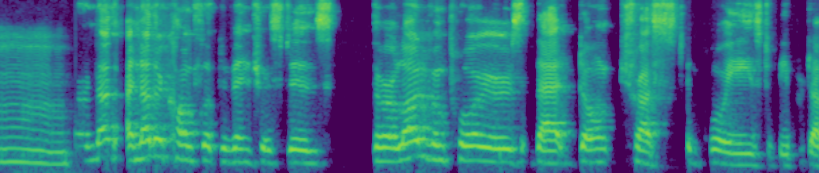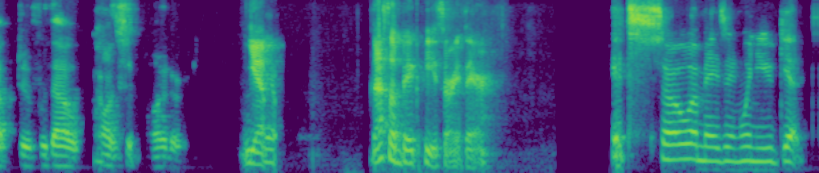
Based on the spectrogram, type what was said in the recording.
Mm. Another, another conflict of interest is there are a lot of employers that don't trust employees to be productive without constant monitoring. Yep. yep. That's a big piece right there. It's so amazing when you get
